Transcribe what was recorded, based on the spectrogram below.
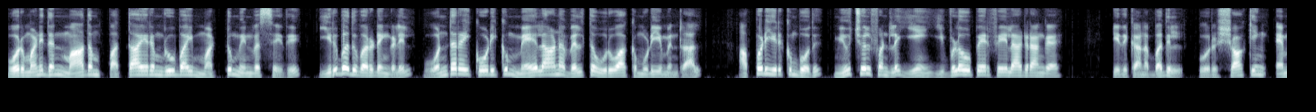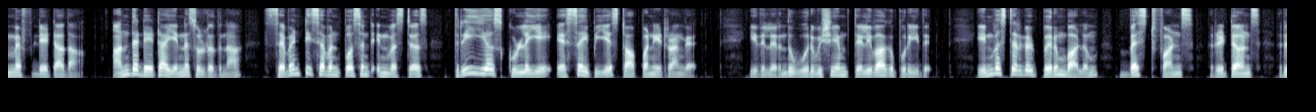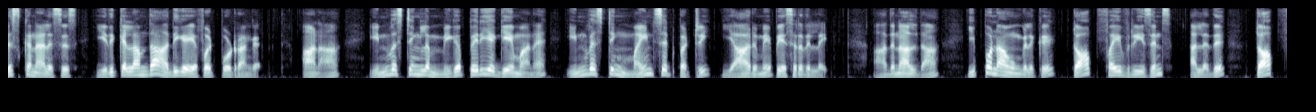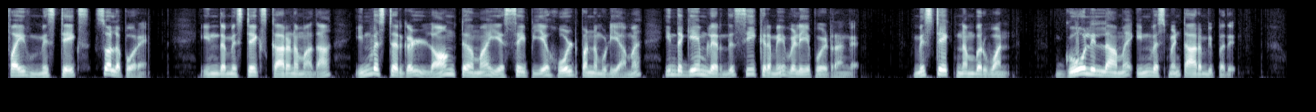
ஒரு மனிதன் மாதம் பத்தாயிரம் ரூபாய் மட்டும் இன்வெஸ்ட் செய்து இருபது வருடங்களில் ஒன்றரை கோடிக்கும் மேலான வெல்த்தை உருவாக்க முடியும் என்றால் அப்படி இருக்கும்போது மியூச்சுவல் ஃபண்ட்ல ஏன் இவ்வளவு பேர் ஃபெயில் ஆகுறாங்க? இதுக்கான பதில் ஒரு ஷாக்கிங் எம்எஃப் டேட்டா தான். அந்த டேட்டா என்ன சொல்றதுன்னா 77% செவன் பர்சன்ட் இன்வெஸ்டர்ஸ் த்ரீ இயர்ஸ்க்குள்ளேயே எஸ்ஐபியை ஸ்டாப் பண்ணிடுறாங்க. இதிலிருந்து ஒரு விஷயம் தெளிவாக புரியுது. இன்வெஸ்டர்கள் பெரும்பாலும் best funds returns risk analysis இதுக்கெல்லாம் தான் அதிக எஃபர்ட் போடுறாங்க. ஆனா இன்வெஸ்டிங்ல மிகப்பெரிய கேமான இன்வெஸ்டிங் மைண்ட் செட் பற்றி யாருமே பேசுறதில்லை. அதனால்தான் இப்போ நான் உங்களுக்கு டாப் ஃபைவ் ரீசன்ஸ் அல்லது டாப் ஃபைவ் மிஸ்டேக்ஸ் சொல்ல போறேன். இந்த மிஸ்டேக்ஸ் காரணமா தான் இன்வெஸ்டர்கள் லாங் டேர்மா எஸ்ஐபியை ஹோல்ட் பண்ண முடியாம இந்த கேம்ல இருந்து சீக்கிரமே வெளியே போயிடுறாங்க. மிஸ்டேக் நம்பர் ஒன் கோல் இல்லாம இன்வெஸ்ட்மெண்ட் ஆரம்பிப்பது.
